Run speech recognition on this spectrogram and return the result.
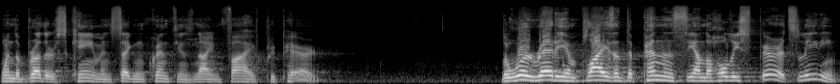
when the brothers came in 2 Corinthians 9 5, prepared. The word ready implies a dependency on the Holy Spirit's leading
